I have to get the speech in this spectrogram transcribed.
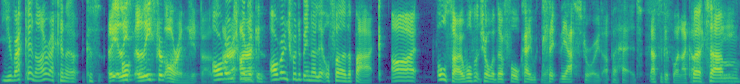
you reckon? I reckon because at least at least from orange it does. Orange I, would reckon. have, orange would have been a little further back. I also I wasn't sure whether 4K would clip the asteroid up ahead, That's a good point. I can't but um,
